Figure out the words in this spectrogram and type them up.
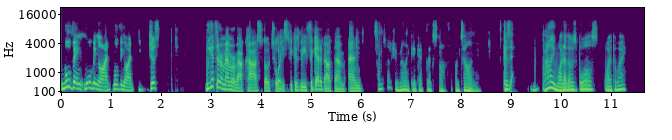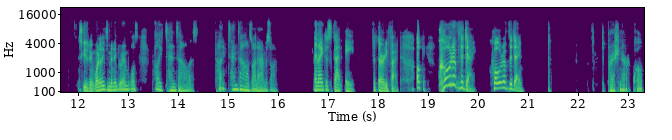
moving moving on, moving on. Just we have to remember about Costco toys because we forget about them and sometimes you really can get good stuff. I'm telling you because probably one of those balls, by the way, excuse me, one of these mini brand balls, probably ten dollars, probably ten dollars on Amazon, and I just got eight for thirty five. Okay, quote of the day. Quote of the day. Depression era quote.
